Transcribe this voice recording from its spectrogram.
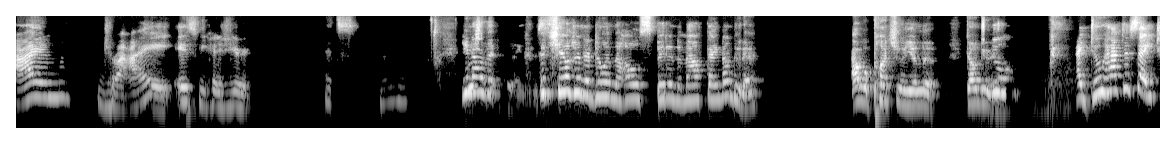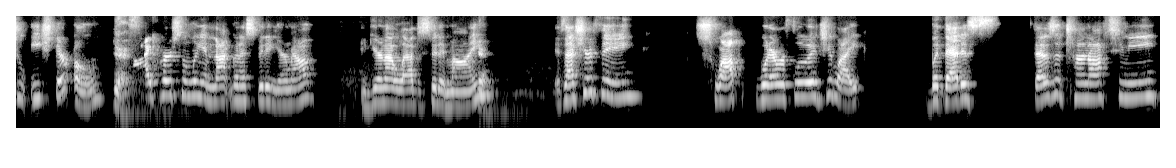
I'm dry, it's because you're it's mm-hmm. You know that the children are doing the whole spit in the mouth thing. Don't do that. I will punch you in your lip. Don't do that. I do have to say, to each their own. Yes. I personally am not going to spit in your mouth, and you're not allowed to spit in mine. Yeah. If that's your thing, swap whatever fluids you like. But that is that is a turn off to me.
